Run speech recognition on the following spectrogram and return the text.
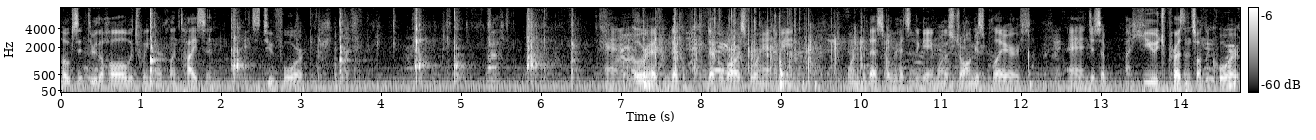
Pokes it through the hole between Dekel and Tyson. It's 2-4. And an overhead from Dekel, Deckelbar's forehand. I mean, one of the best overheads in the game, one of the strongest players, and just a, a huge presence on the court.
